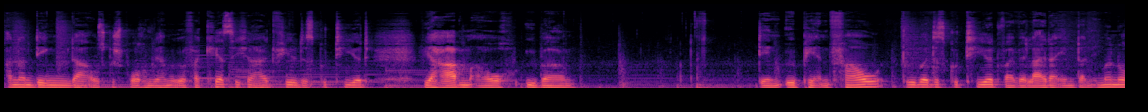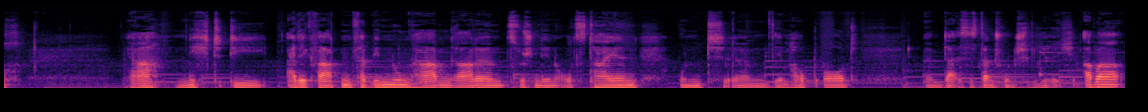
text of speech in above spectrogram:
anderen Dingen da ausgesprochen. Wir haben über Verkehrssicherheit viel diskutiert. Wir haben auch über den ÖPNV darüber diskutiert, weil wir leider eben dann immer noch ja, nicht die adäquaten Verbindungen haben, gerade zwischen den Ortsteilen und ähm, dem Hauptort. Ähm, da ist es dann schon schwierig. Aber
